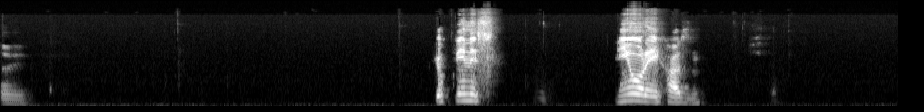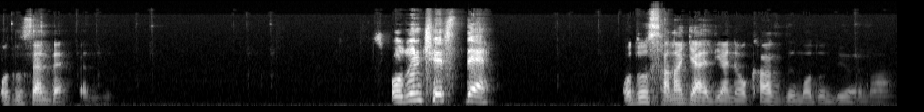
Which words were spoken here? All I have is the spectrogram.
Ay. Gökdeniz. Niye orayı kazdın? Odun sen de. Ben de. Odun chest'te. Odun sana geldi yani o kazdığım odun diyorum ha.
